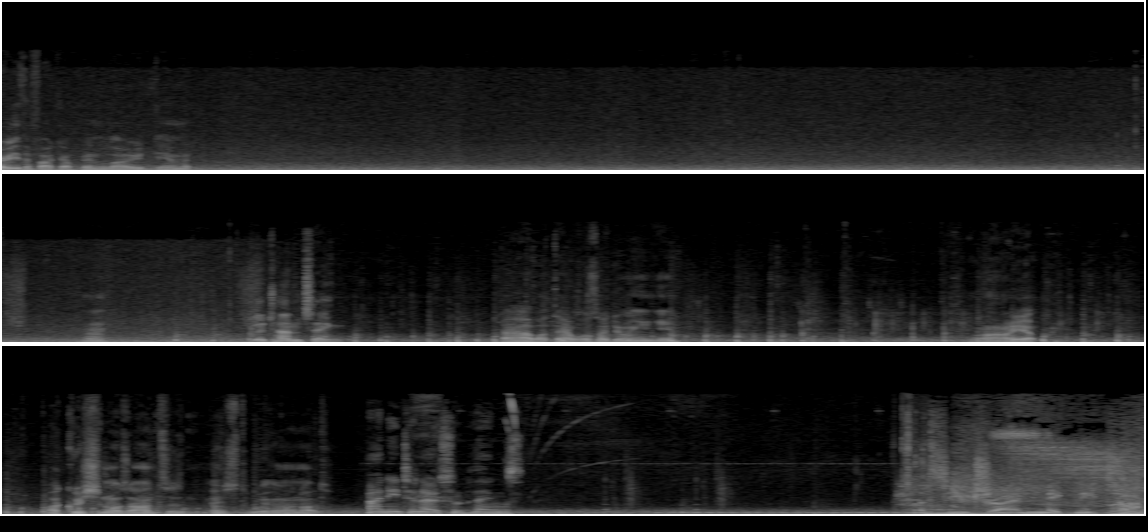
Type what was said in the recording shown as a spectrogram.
Hurry the fuck up and load, damn it. Hmm. Good hunting. Uh, what the hell was I doing again? Oh, yep. My question was answered as to whether or not. I need to know some things. Let's see you try and make me talk.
